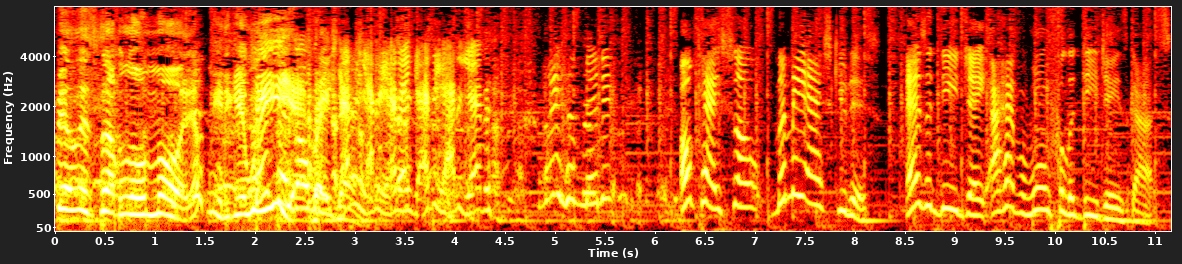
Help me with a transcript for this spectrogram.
fill this up a little more. Let me to get where he at right now. Wait a minute. Okay, so let me ask you this. As a DJ, I have a room full of DJs, guys.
